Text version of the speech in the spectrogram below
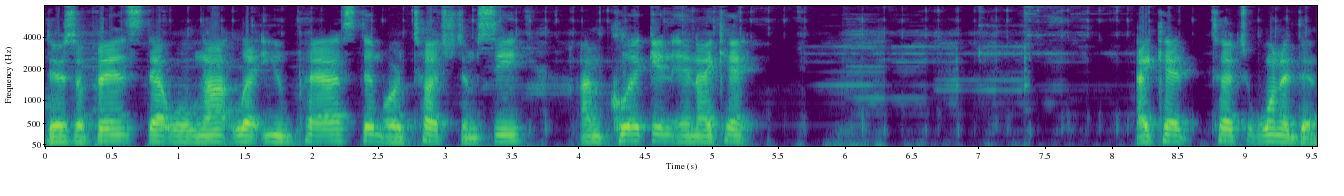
there's a fence that will not let you pass them or touch them. See, I'm clicking and I can't I can't touch one of them.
